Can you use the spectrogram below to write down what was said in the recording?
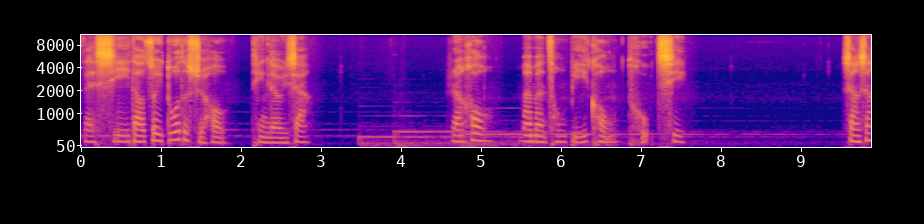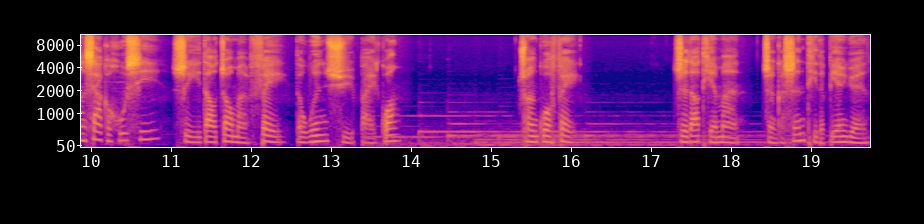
在吸到最多的时候，停留一下，然后慢慢从鼻孔吐气。想象下个呼吸是一道照满肺的温煦白光。穿过肺，直到填满整个身体的边缘，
